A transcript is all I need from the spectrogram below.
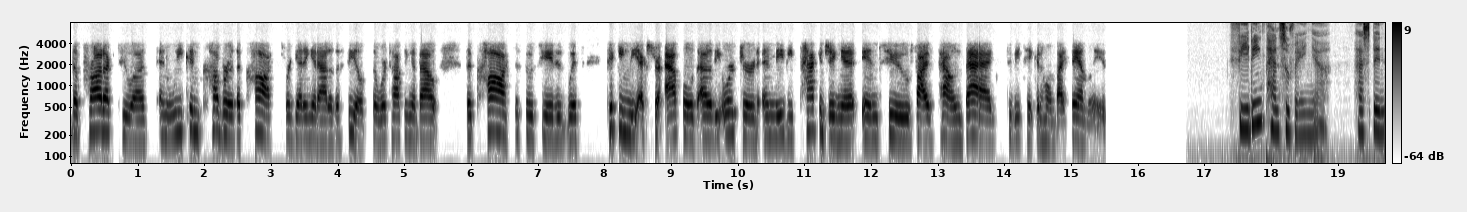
the product to us, and we can cover the costs for getting it out of the field. So we're talking about the cost associated with picking the extra apples out of the orchard and maybe packaging it into five pound bags to be taken home by families. Feeding Pennsylvania has been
